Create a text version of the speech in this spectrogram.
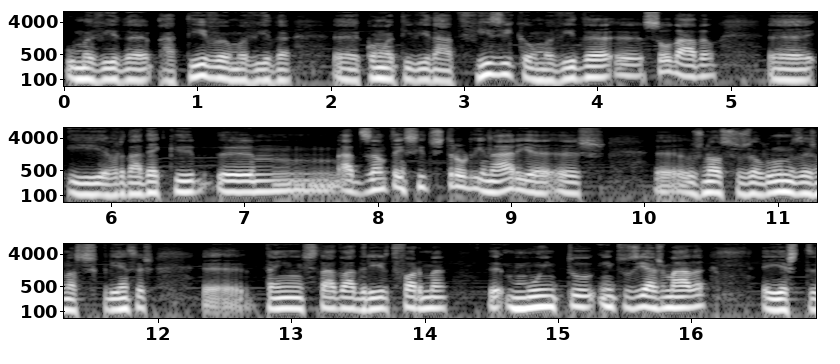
uma vida ativa, uma vida com atividade física, uma vida saudável. E a verdade é que a adesão tem sido extraordinária. As, os nossos alunos, as nossas crianças têm estado a aderir de forma muito entusiasmada a este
